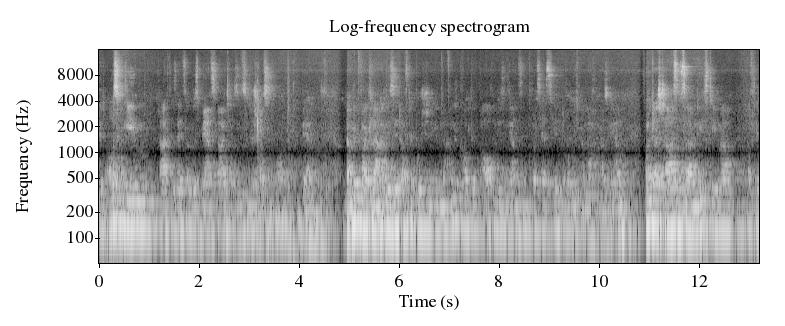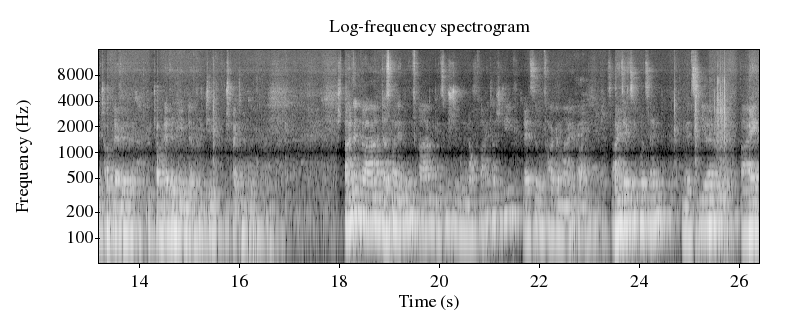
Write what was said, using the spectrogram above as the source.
wird ausgegeben, Ratgesetz soll bis März 2017 beschlossen worden werden. Damit war klar, wir sind auf der politischen Ebene angekommen, wir brauchen diesen ganzen Prozess hintenrum nicht mehr machen. Also wir haben von der Straße sozusagen dieses Thema auf den Top-Level, die Top-Level-Ebene der Politik entsprechend hochgebracht. Spannend war, dass bei den Umfragen die Zustimmung noch weiter stieg. Letzte Umfrage Mai war 62 Prozent und jetzt hier bei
